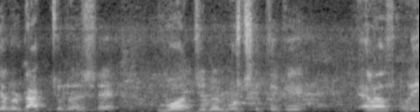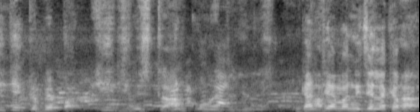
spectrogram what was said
যেন ডাক চলে এসে মসজিদের মসজিদ থেকে অ্যালাউন্স করে এই যে একটা ব্যাপার কি জিনিসটা আনকমন একটা জিনিস? গানটি আমার নিজের লেখা হ্যাঁ,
